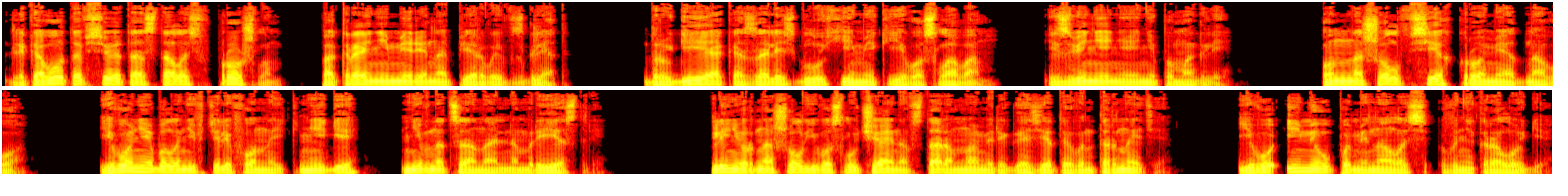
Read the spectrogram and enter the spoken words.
Для кого-то все это осталось в прошлом, по крайней мере, на первый взгляд. Другие оказались глухими к его словам. Извинения не помогли. Он нашел всех, кроме одного. Его не было ни в телефонной книге, ни в национальном реестре. Клинер нашел его случайно в старом номере газеты в интернете. Его имя упоминалось в некрологе.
